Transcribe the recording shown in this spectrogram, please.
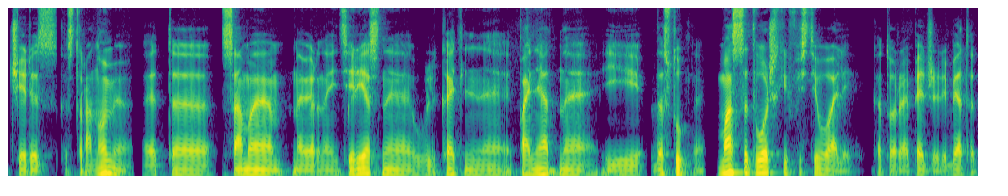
через гастрономию. Это самое, наверное, интересное, увлекательное, понятное и доступное. Масса творческих фестивалей, которые, опять же, ребята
